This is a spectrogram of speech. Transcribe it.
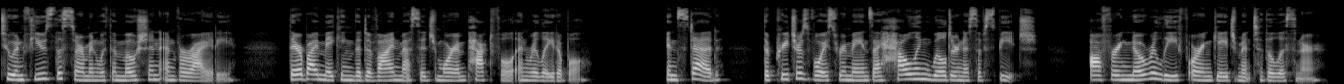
to infuse the sermon with emotion and variety, thereby making the divine message more impactful and relatable. Instead, the preacher's voice remains a howling wilderness of speech, offering no relief or engagement to the listener.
